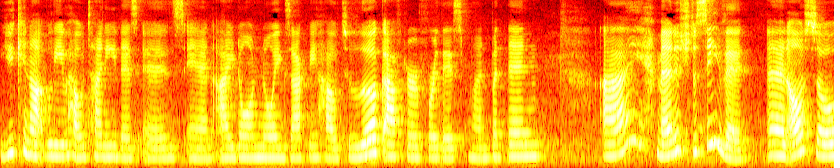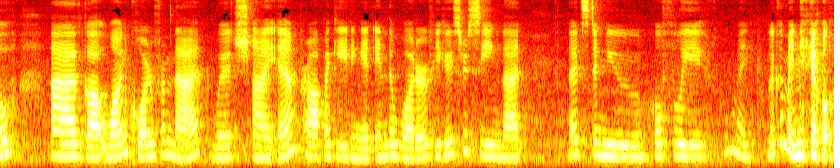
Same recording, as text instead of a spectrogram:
you cannot believe how tiny this is and I don't know exactly how to look after for this plant but then I managed to save it. And also I've got one corm from that which I am propagating it in the water. If you guys are seeing that that's the new hopefully oh my look at my nail.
